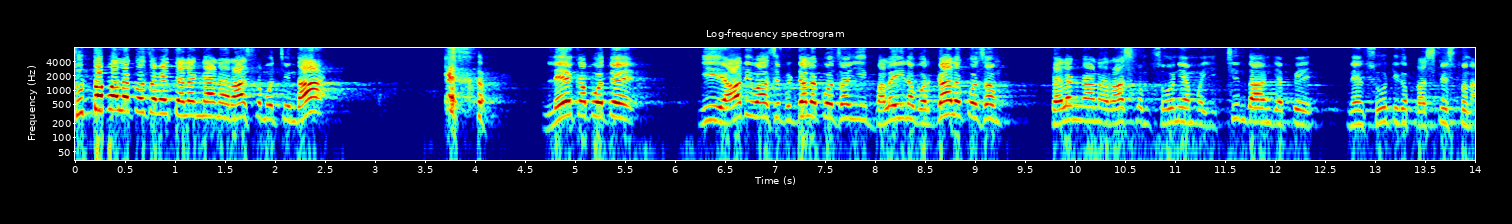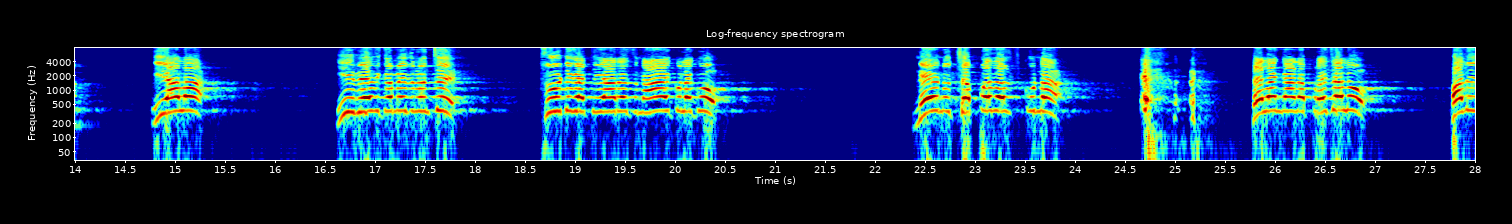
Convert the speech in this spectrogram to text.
సుట్టపల్ల కోసమే తెలంగాణ రాష్ట్రం వచ్చిందా? లేకపోతే ఈ ఆదివాసి బిడ్డల కోసం ఈ బలైన వర్గాల కోసం తెలంగాణ రాష్ట్రం సోనియమ్మ ఇచ్చిందా అని చెప్పి నేను సూటిగా ప్రశ్నిస్తున్నా. ఇవాళ ఈ వేదిక మీద నుంచి సూటిగా టిఆర్ఎస్ నాయకులకు నేను చెప్పదలుచుకున్న తెలంగాణ ప్రజలు పది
